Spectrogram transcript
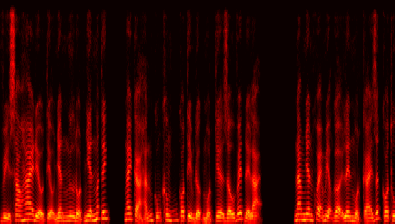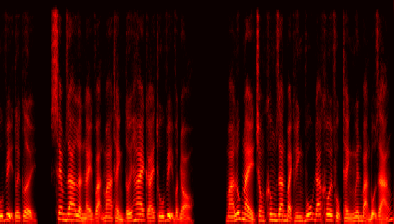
vì sao hai điều tiểu nhân ngư đột nhiên mất tích, ngay cả hắn cũng không có tìm được một tia dấu vết để lại. Nam nhân khỏe miệng gợi lên một cái rất có thú vị tươi cười, xem ra lần này vạn ma thành tới hai cái thú vị vật nhỏ. Mà lúc này trong không gian bạch hình vũ đã khôi phục thành nguyên bản bộ dáng,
